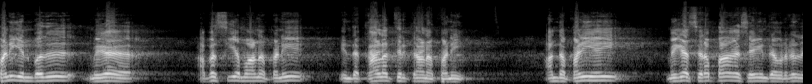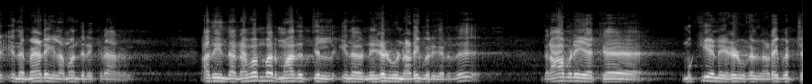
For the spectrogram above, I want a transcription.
பணி என்பது மிக அவசியமான பணி இந்த காலத்திற்கான பணி. அந்த பணியை மிக சிறப்பாக செய்கின்றவர்கள் இந்த மேடையில் அமர்ந்திருக்கிறார்கள். அது இந்த நவம்பர் மாதத்தில் இந்த நிகழ்வு நடைபெறுகிறது. திராவிட இயக்க முக்கிய நிகழ்வுகள் நடைபெற்ற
